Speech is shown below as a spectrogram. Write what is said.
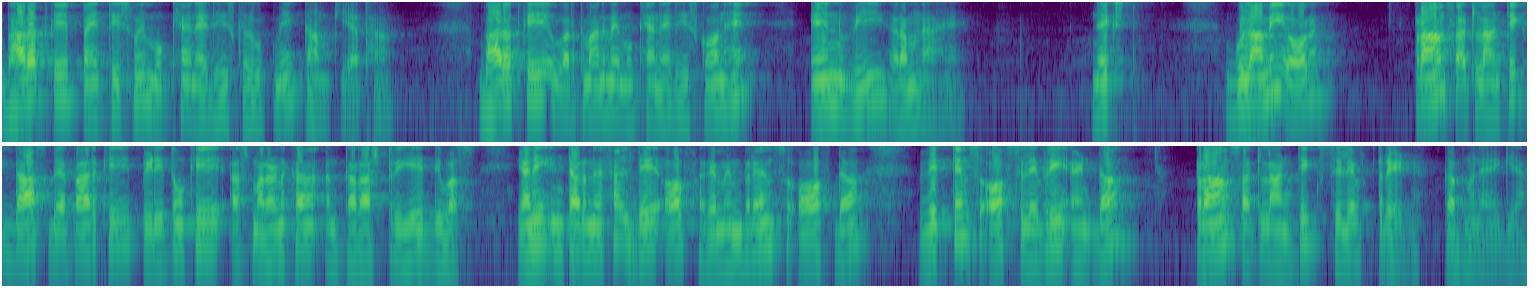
भारत के 35वें मुख्य न्यायाधीश के रूप में काम किया था। भारत के वर्तमान में मुख्य न्यायाधीश कौन है? एन वी रमना है। नेक्स्ट। गुलामी और ट्रांस अटलांटिक दास व्यापार के पीड़ितों के स्मरण का अंतर्राष्ट्रीय दिवस, यानी international day of remembrance of the victims of slavery and the trans Atlantic slave trade कब मनाया गया?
